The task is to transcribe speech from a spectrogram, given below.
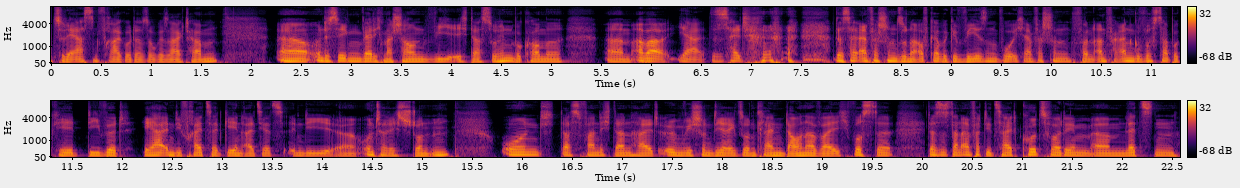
zu der ersten Frage oder so gesagt haben. Äh, und deswegen werde ich mal schauen, wie ich das so hinbekomme. Ähm, aber ja, das ist halt, das ist halt einfach schon so eine Aufgabe gewesen, wo ich einfach schon von Anfang an gewusst habe, okay, die wird eher in die Freizeit gehen als jetzt in die äh, Unterrichtsstunden. Und das fand ich dann halt irgendwie schon direkt so einen kleinen Downer, weil ich wusste, dass es dann einfach die Zeit kurz vor dem ähm, letzten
